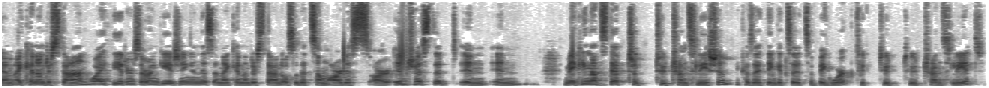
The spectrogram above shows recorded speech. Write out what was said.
um, I can understand why theaters are engaging in this, and I can understand also that some artists are interested in in making that step to, to translation because I think it's a, it's a big work to to to translate,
